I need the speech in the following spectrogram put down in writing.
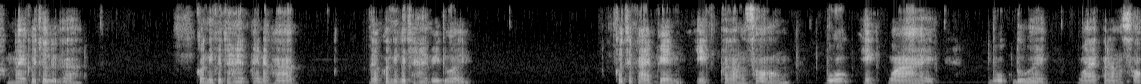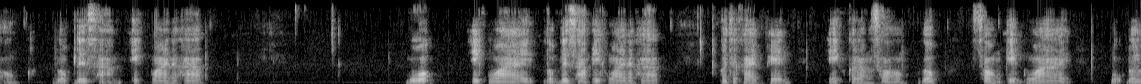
ข้างในก็จะเหลือก้อนนี้ก็จะหายไปนะครับ แล้วก้อนนี้ก็จะหายไปด้วย ก็จะกลายเป็น x กำลังสองบวก x y บวกด้วย y กำลังสองลบด้วย3 x y นะครับ บวก x y ลบด้วย3 x y นะครับ ก็จะกลายเป็น x กำลังสองลบ2 x y บวกด้วย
